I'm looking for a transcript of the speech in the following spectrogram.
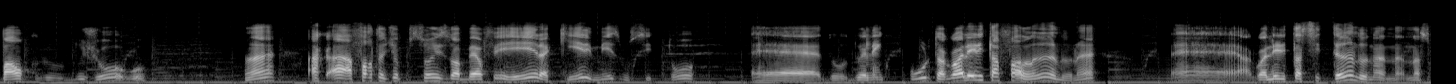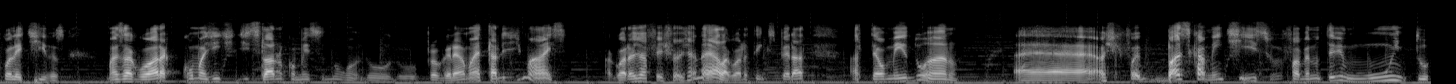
palco do, do jogo, né? a, a falta de opções do Abel Ferreira, que ele mesmo citou, é, do, do elenco curto. Agora ele está falando, né? É, agora ele está citando na- na- nas coletivas. Mas agora, como a gente disse lá no começo do, do, do programa, é tarde demais. Agora já fechou a janela, agora tem que esperar até o meio do ano. É, acho que foi basicamente isso, Fábio. Não teve muito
